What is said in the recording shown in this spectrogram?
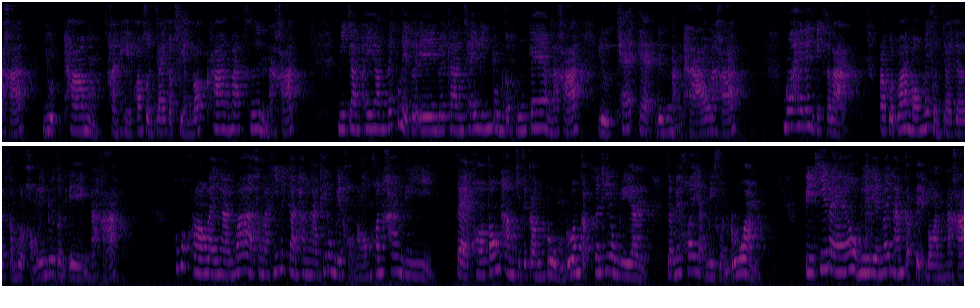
นะคะ หยุดทำหันเหความสนใจกับเสียงรอบข้างมากขึ้นนะคะ มีการพยายามเ e กูเลตตัวเอง โดยการใช้ลิ้นดุลกับพุ้งแก้มนะคะ หรือแคะแกะดึงหนังเท้านะคะ เมื่อให้เล่นอิสระ ปรากฏว่าน้องไม่สนใจจะสำรวจของเล่นด้วยตนเองนะคะ ผู้ปกครองรายงานว่าสมาธิในการทำงานที่โรงเรียนของน้องค่อนข้างดี แต่พอต้องทำกิจกรรมกลุ่มร่วมกับเพื่อนที่โรงเรียน จะไม่ค่อยอยากมีส่วนร่วม ปีที่แล้วมีเรียนว่ายน้ำกับเตะบอลนะคะ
